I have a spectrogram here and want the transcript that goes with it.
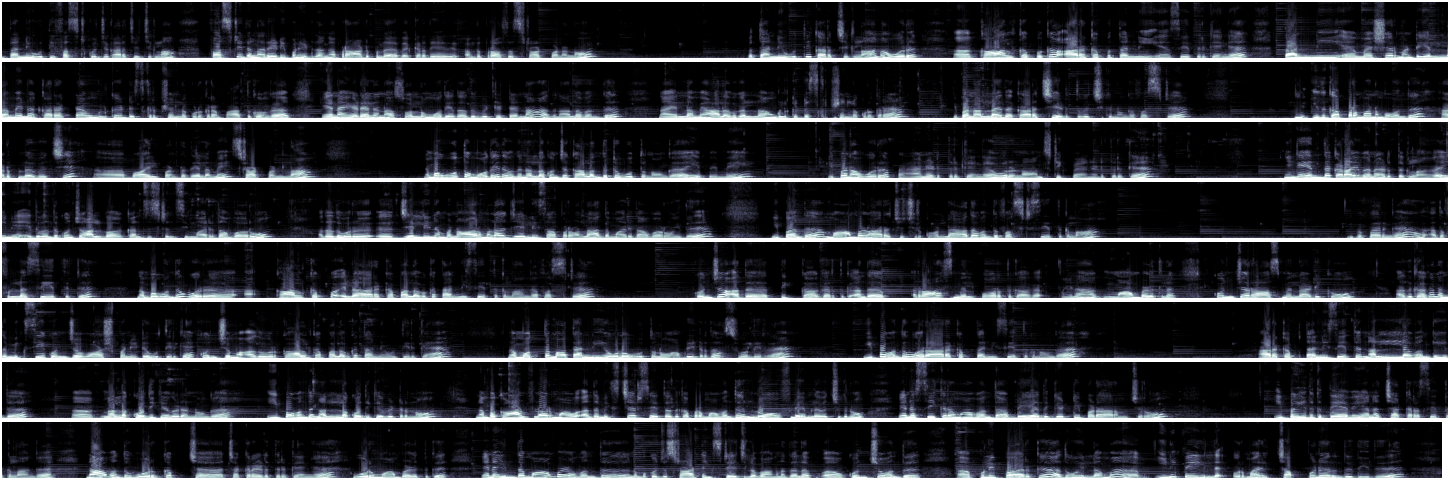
தண்ணி ஊற்றி ஃபஸ்ட்டு கொஞ்சம் கரைச்சி வச்சுக்கலாம். ஃபஸ்ட்டு இதெல்லாம் ரெடி பண்ணிட்டு தாங்க அப்புறம் அடுப்பில் வைக்கிறதே அந்த ப்ராசஸ் ஸ்டார்ட் பண்ணணும். இப்போ தண்ணி ஊற்றி கரைச்சிக்கலாம். நான் ஒரு கால் கப்புக்கு அரை கப்பு தண்ணி சேர்த்துருக்கேங்க. தண்ணி மெஷர்மெண்ட் எல்லாமே நான் கரெக்டாக உங்களுக்கு டிஸ்கிரிப்ஷனில் கொடுக்குறேன். பார்த்துக்கோங்க. ஏன்னா இடையில நான் சொல்லும் போது ஏதாவது விட்டுட்டேன்னா அதனால் வந்து நான் எல்லாமே அளவுகள்லாம் உங்களுக்கு டிஸ்கிரிப்ஷனில் கொடுக்குறேன். இப்போ நல்லா இதை கரைச்சி எடுத்து வச்சுக்கணுங்க ஃபஸ்ட்டு இதுக்கப்புறமா நம்ம வந்து அடுப்பில் வச்சு பாயில் பண்ணுறது எல்லாமே ஸ்டார்ட் பண்ணலாம். நம்ம ஊற்றும் போது இதை வந்து நல்லா கொஞ்சம் கலந்துட்டு ஊற்றணுங்க எப்பயுமே. இப்போ நான் ஒரு பேன் எடுத்திருக்கேங்க ஒரு நான்ஸ்டிக் பேன் எடுத்திருக்கேன். நீங்கள் எந்த கடாய் வேணால் எடுத்துக்கலாங்க. இனி இது வந்து கொஞ்சம் அல்வா கன்சிஸ்டன்சி மாதிரி தான் வரும். அதாவது ஒரு ஜெல்லி நம்ம நார்மலாக ஜெல்லி சாப்பிட்றோம்ல அந்த மாதிரி தான் வரும் இது. இப்போ அந்த மாம்பழம் அரைச்சி வச்சுருக்கோம்ல அதை வந்து ஃபஸ்ட்டு சேர்த்துக்கலாம். இப்போ பாருங்கள் அதை ஃபுல்லாக சேர்த்துட்டு நம்ம வந்து ஒரு கால் கப்பு இல்லை அரை கப் அளவுக்கு தண்ணி சேர்த்துக்கலாங்க ஃபஸ்ட்டு கொஞ்சம் அதை திக்காகிறதுக்கு அந்த ரா ஸ்மெல் போகிறதுக்காக ஏன்னா மாம்பழத்தில் கொஞ்சம் ரா ஸ்மெல் அடிக்கும். அதுக்காக நான் அந்த மிக்சியை கொஞ்சம் வாஷ் பண்ணிவிட்டு ஊற்றிருக்கேன் கொஞ்சமாக அது ஒரு கால் கப் அளவுக்கு தண்ணி ஊற்றிருக்கேன் நான் மொத்தமாக தண்ணி எவ்வளோ ஊற்றணும் அப்படின்றத சொல்லிடுறேன். இப்போ வந்து ஒரு அரை கப் தண்ணி சேர்த்துக்கணுங்க. அரை கப் தண்ணி சேர்த்து நல்லா வந்து இதை நல்லா கொதிக்க விடணுங்க. இப்போ வந்து நல்லா கொதிக்க விட்டுறணும். நம்ம கார்ன்ஃப்ளவர் மாவு அந்த மிக்ஸ்சர் சேர்த்ததுக்கப்புறமா வந்து லோ ஃப்ளேமில் வச்சுக்கணும். ஏன்னா சீக்கிரமாக வந்து அப்படியே அது கெட்டிப்பட ஆரம்பிச்சிரும். இப்போ இதுக்கு தேவையான சர்க்கரை சேர்த்துக்கலாங்க. நான் வந்து ஒரு கப் ச சர்க்கரை எடுத்திருக்கேங்க. ஒரு மாம்பழத்துக்கு. ஏன்னா இந்த மாம்பழம் வந்து நம்ம கொஞ்சம் ஸ்டார்டிங் ஸ்டேஜில் வாங்கினதால கொஞ்சம் வந்து புளிப்பாக இருக்குது அதுவும் இல்லாமல் இனிப்பே இல்லை. ஒரு மாதிரி சப்புன்னு இருந்தது இது.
